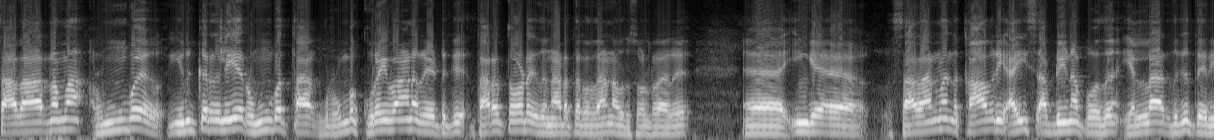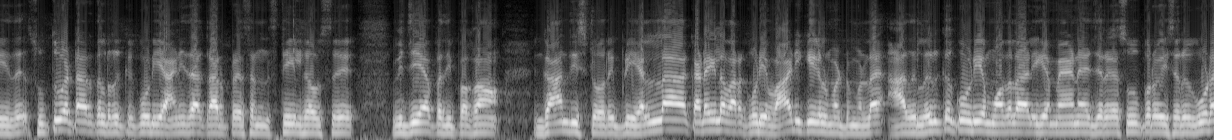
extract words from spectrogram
சாதாரணமாக ரொம்ப இருக்கிறதுலையே ரொம்ப த ரொம்ப குறைவான ரேட்டுக்கு தரத்தோடு இது நடத்துகிறதான்னு அவர் சொல்கிறாரு இங்கே சாதாரணமாக இந்த காவிரி ஐஸ் அப்படின்னா போதும். எல்லாத்துக்கும் தெரியுது. சுற்று வட்டாரத்தில் இருக்கக்கூடிய Anitha corporation steel house Vijaya பதிப்பகம் காந்தி ஸ்டோர் இப்படி எல்லா கடையில் வரக்கூடிய வாடிக்கைகள் மட்டுமில்ல அதில் இருக்கக்கூடிய முதலாளிக மேனேஜரு சூப்பர்வைசரு கூட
